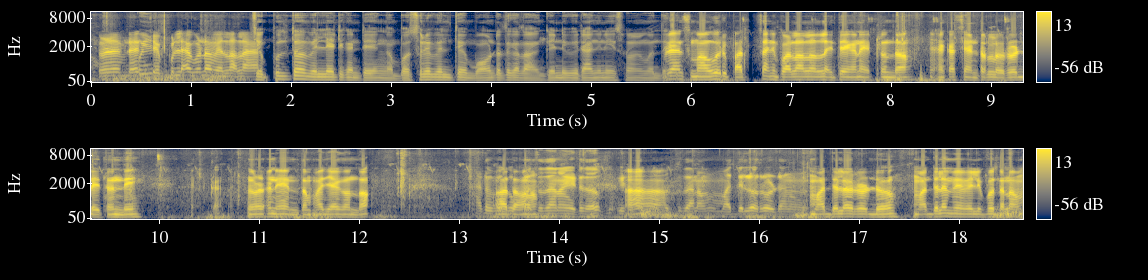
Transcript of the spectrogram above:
చూడండి చెప్పులు లేకుండా వెళ్ళాలా? చెప్పులతో వెళ్ళేటి కంటే ఇంకా బస్సులో వెళ్తే బాగుంటుంది కదా గండి వీరాంజనేయ స్వామి వద్ద ఫ్రెండ్స్ మా ఊరి పచ్చని పొలాలలో అయితే కానీ ఎట్లుందో ఇంకా సెంటర్లో రోడ్ అవుతుంది. చూడండి ఎంత మజాగా ఉందో. మధ్యలో రోడ్ అను. మధ్యలో రోడ్డు మధ్యలో మేము వెళ్ళిపోతున్నాం.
